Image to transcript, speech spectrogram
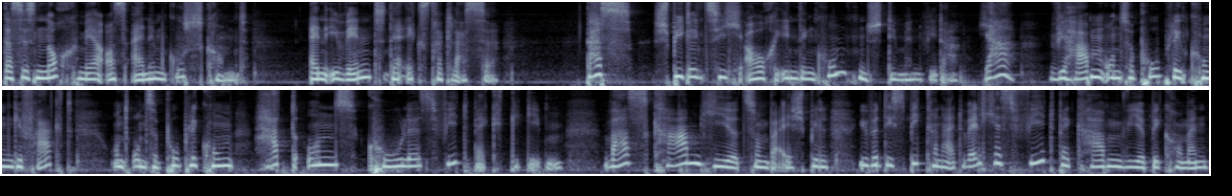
dass es noch mehr aus einem Guss kommt. Ein Event der Extraklasse. Das spiegelt sich auch in den Kundenstimmen wieder. Ja, wir haben unser Publikum gefragt und unser Publikum hat uns cooles Feedback gegeben. Was kam hier zum Beispiel über die Speaker Night? Welches Feedback haben wir bekommen?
